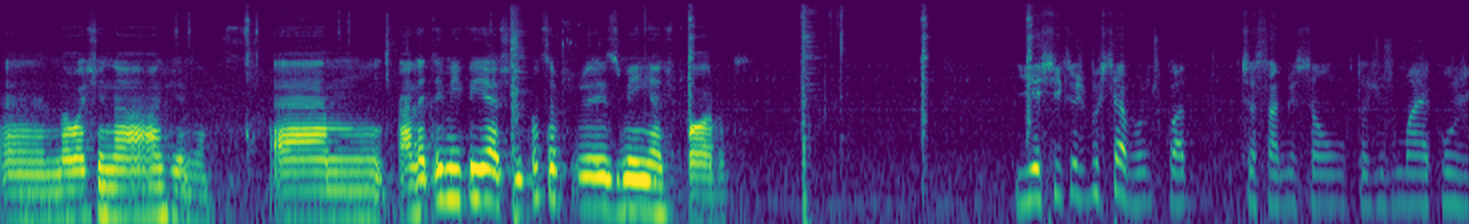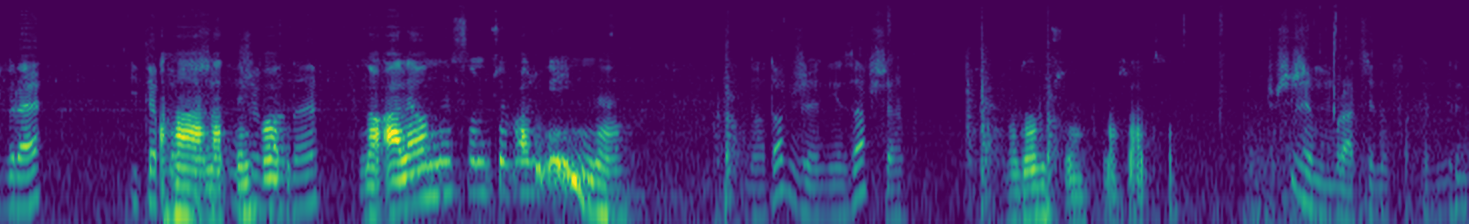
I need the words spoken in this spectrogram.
E, no właśnie na ziemię. Em, ale ty mi wyjaśnij, po co y, zmieniać port? I jeśli ktoś by chciał, bo na przykład czasami są, ktoś już ma jakąś grę i te Aha, porty na są tym por- używane. No ale one są przeważnie inne. No dobrze, nie zawsze. No dobrze, masz rację. Przecież że mam rację, no fucking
